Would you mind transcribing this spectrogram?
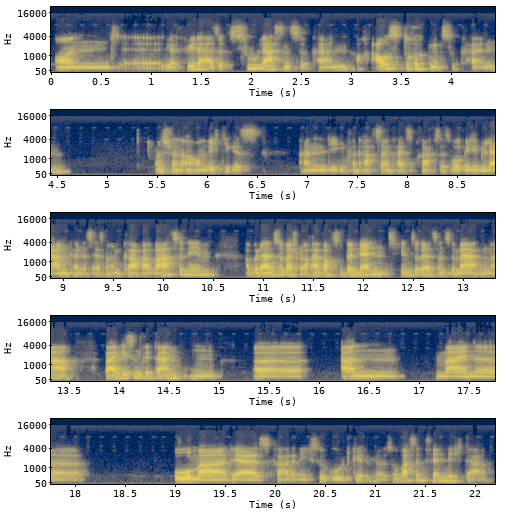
und äh, Gefühle also zulassen zu können, auch ausdrücken zu können, ist schon auch ein wichtiges Anliegen von Achtsamkeitspraxis, wo wir eben lernen können, das erstmal im Körper wahrzunehmen aber dann zum Beispiel auch einfach zu benennen, sich hinzusetzen und zu merken, ah, bei diesem Gedanken äh, an meine Oma, der es gerade nicht so gut geht oder so, was empfinde ich da?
